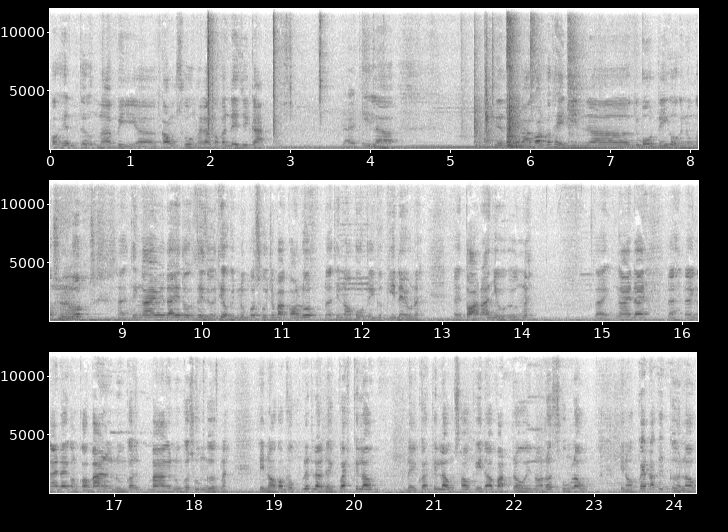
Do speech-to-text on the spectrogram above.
có hiện tượng là bị ờ, cong xuống hay là có vấn đề gì cả. Đấy thì là thì bà con có thể nhìn ờ, cái bố trí của cái núm cao su luôn. Đấy, thì ngay đây tôi có thể giới thiệu cái núm cao su cho bà con luôn. Đấy thì nó bố trí cực kỳ đều này. Đấy tỏa ra nhiều hướng này. Đấy ngay đây. Đây đây ngay đây còn có ba núm có ba cái núm cao su ngược này. Thì nó có mục đích là để quét cái lông để quét cái lông sau khi đã vặt rồi, nó rớt xuống lồng thì nó quét ra cái cửa lồng,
